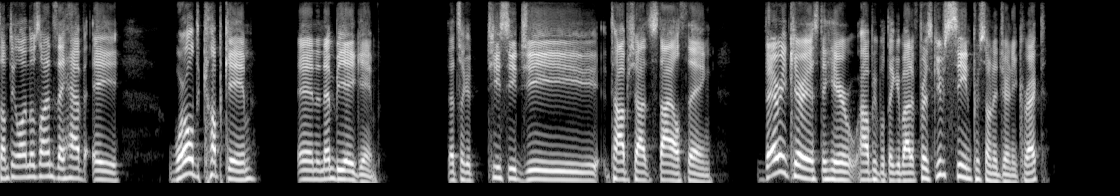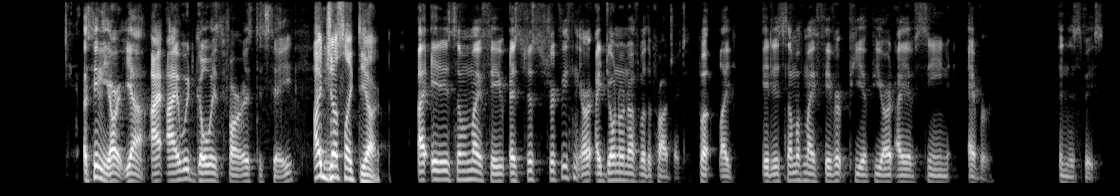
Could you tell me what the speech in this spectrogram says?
something along those lines. They have a World Cup game and an NBA game. That's like a TCG Top Shot style thing. Very curious to hear how people think about it. Frisk, you've seen Persona Journey, correct? I've seen the art. Yeah, I, I would go as far as to say I just like the art. I, it is some of my favorite. It's just strictly from the art. I don't know enough about the project, but like it is some of my favorite PFP art I have seen ever in this space,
